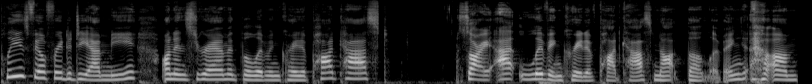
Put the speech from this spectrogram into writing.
please feel free to DM me on Instagram at the Living Creative Podcast sorry, at Living Creative Podcast, not The Living. um,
